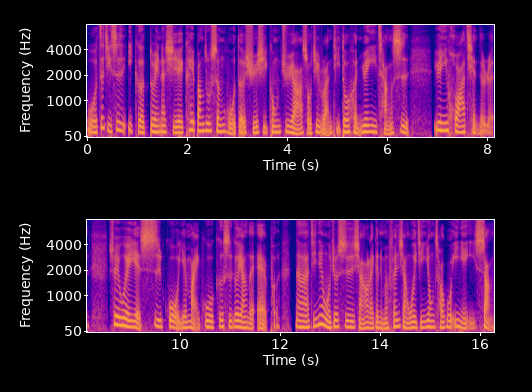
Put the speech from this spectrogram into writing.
我自己是一个对那些可以帮助生活的学习工具啊、手机软体都很愿意尝试，愿意花钱的人，所以我也试过，也买过各式各样的 App。那今天我就是想要来跟你们分享，我已经用超过一年以上，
